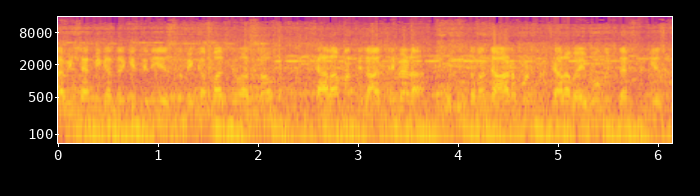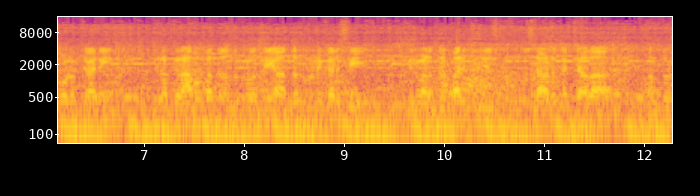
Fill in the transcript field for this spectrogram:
ఆ విషయాన్ని మీకు అందరికీ తెలియజేస్తూ మీ కంబాల శ్రీనివాసరావు చాలామంది రాత్రి వేళ కొంతమంది ఆడపడుతులు చాలా వైభవంగా దర్శనం చేసుకోవడం కానీ ఇలా గ్రామ పెద్దలందరితో అందరితోనే కలిసి నేను వాళ్ళందరూ పరిచయం చేసుకుని ముందు సాగడం చాలా సంతోషం.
